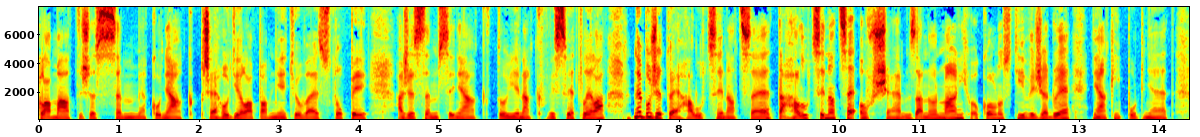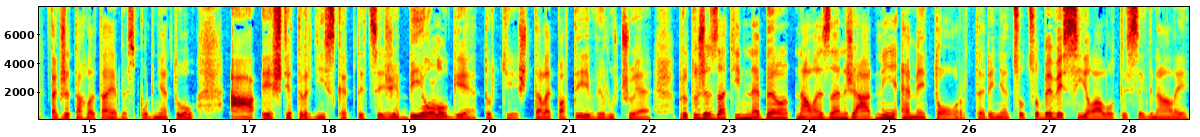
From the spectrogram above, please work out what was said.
klamat, že jsem jako nějak přehodila paměťové stopy a že jsem si nějak to jinak vysvětlila, nebo že to je halucinace. Ta halucinace ovšem za normálních okolností vyžaduje nějaký podnět, takže tahle ta je bez podnětu. A ještě tvrdí skeptici, že biologie totiž telepatii vylučuje, protože zatím nebyl nalezen žádný emitor, tedy něco, co by vysílalo ty signály,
